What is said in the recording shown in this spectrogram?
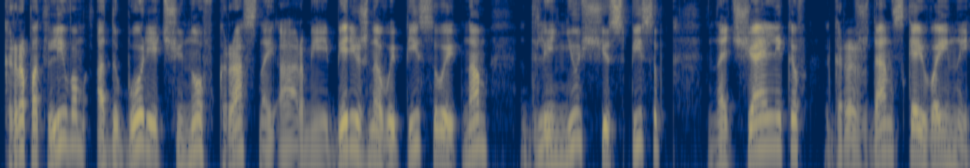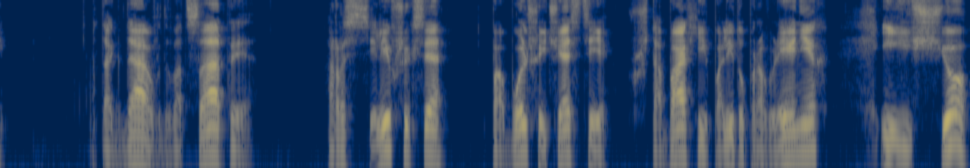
кропотливом отборе чинов Красной Армии бережно выписывает нам длиннющий список начальников гражданской войны. Тогда, в 20-е, расселившихся по большей части в штабах и политуправлениях, и еще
